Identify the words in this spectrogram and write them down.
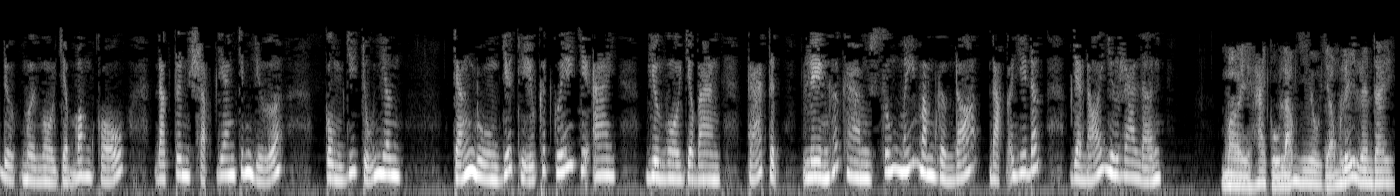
được mời ngồi vào mâm cổ, đặt trên sập gian chính giữa, cùng với chủ nhân. Chẳng buồn giới thiệu khách quý với ai, vừa ngồi vào bàn, cả tịch liền hất hàm xuống mấy mâm gần đó, đặt ở dưới đất, và nói như ra lệnh. Mời hai cụ lão nhiêu và ông Lý lên đây.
